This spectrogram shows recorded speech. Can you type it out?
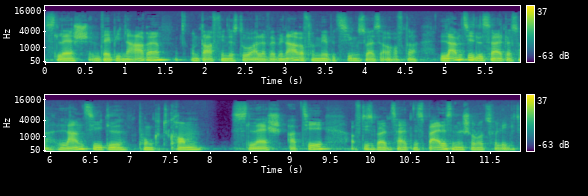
slash Webinare und da findest du alle Webinare von mir beziehungsweise auch auf der Landsiedel-Seite, also landsiedel.com slash at. Auf diesen beiden Seiten ist beides in den Shownotes verlinkt.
